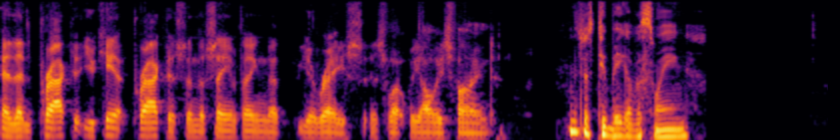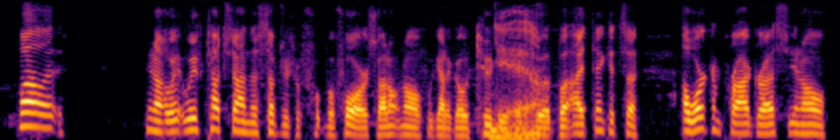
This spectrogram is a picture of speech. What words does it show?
And then practice. You can't practice in the same thing that you race. Is what we always find. It's just too big of a swing. Well, it, you know, we, we've touched on this subject before, so I don't know if we got to go too deep Yeah. into it. But I think it's a, a work in progress. You know,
